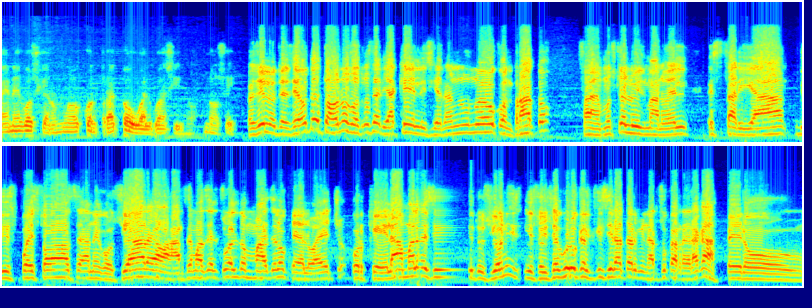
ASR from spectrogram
de negociar un nuevo contrato o algo así, no, no sé. Pues sí, los deseos de todos nosotros sería que le hicieran un nuevo contrato. Sabemos que Luis Manuel estaría dispuesto a, a negociar, a bajarse más el sueldo, más de lo que lo ha hecho, porque él ama la institución y, y estoy seguro que él quisiera terminar su carrera acá, pero,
